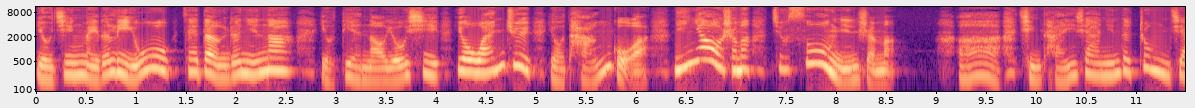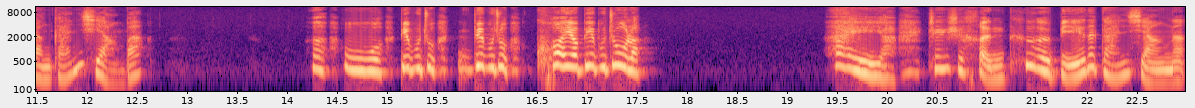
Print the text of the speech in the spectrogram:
有精美的礼物在等着您呢，有电脑游戏，有玩具，有糖果，您要什么就送您什么。啊，请谈一下您的中奖感想吧。啊，我憋不住，憋不住，快要憋不住了。哎呀，真是很特别的感想呢。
